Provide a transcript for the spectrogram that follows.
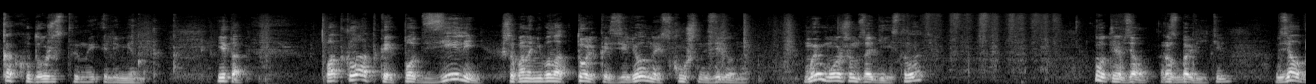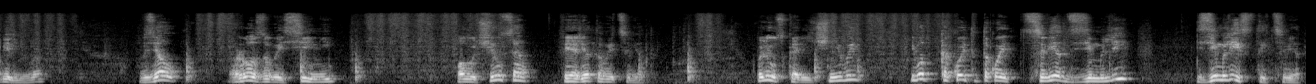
как художественный элемент. Итак, подкладкой под зелень, чтобы она не была только зеленой, скучно зеленой, мы можем задействовать. Ну, вот я взял разбавитель, взял белила, взял розовый синий, получился фиолетовый цвет. Плюс коричневый. И вот какой-то такой цвет земли, землистый цвет.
